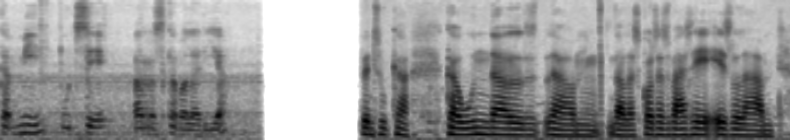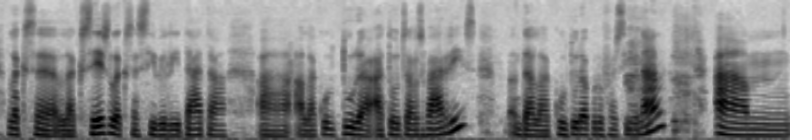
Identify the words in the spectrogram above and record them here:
que amb mi potser es rescabalaria. Penso que, que un dels, de, de les coses base és la- l'accés, l'accessibilitat a, a, a la cultura a tots els barris, de la cultura professional, um,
